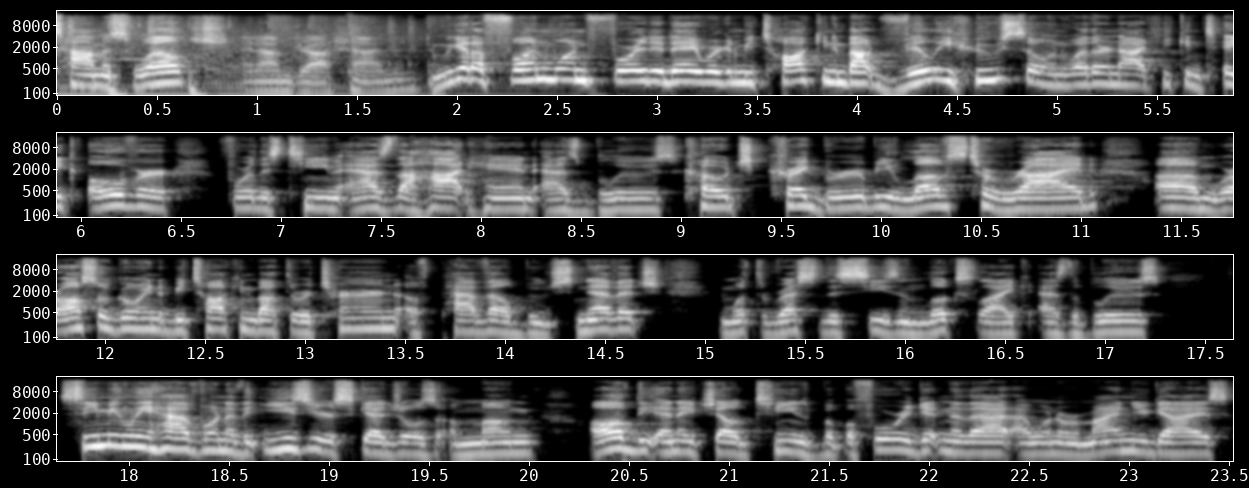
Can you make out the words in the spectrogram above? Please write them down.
Thomas Welch. And I'm Josh Hyman. And we got a fun one for you today. We're going to be talking about Ville Husso and whether or not he can take over for this team as the hot hand, as Blues coach. Craig Berube loves to ride. Um, we're also going to be talking about the return of Pavel Buchnevich and what the rest of the season looks like as the Blues seemingly have one of the easier schedules among all of the NHL teams. But before we get into that, I want to remind you guys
